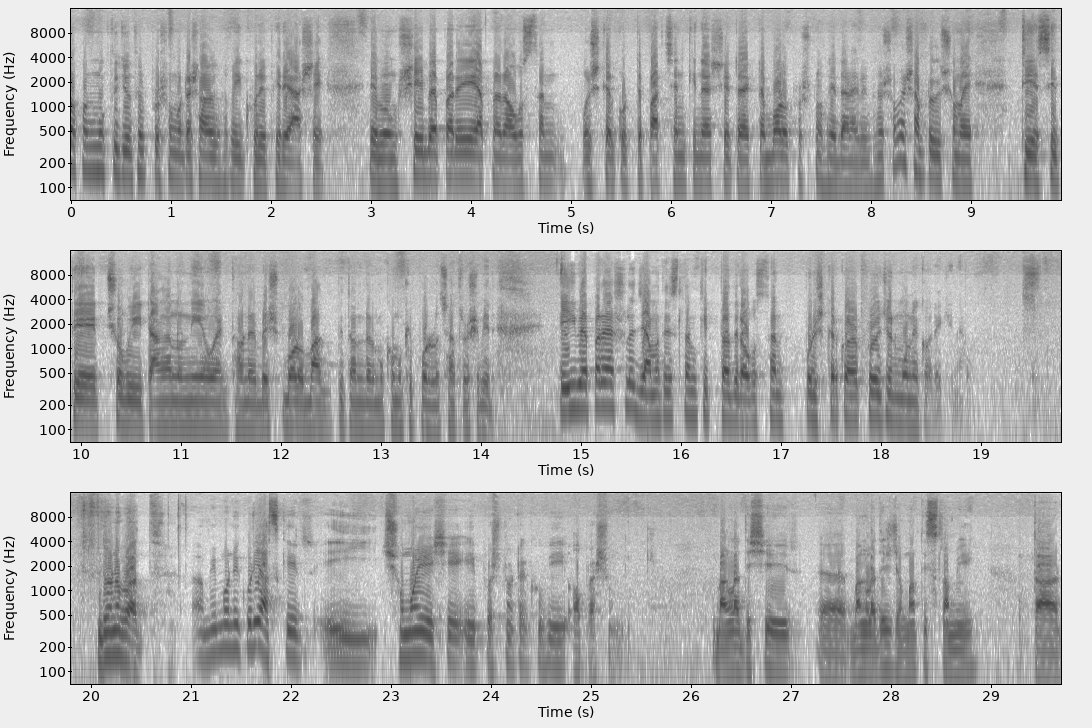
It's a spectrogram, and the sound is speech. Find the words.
তখন মুক্তিযুদ্ধের প্রসঙ্গটা স্বাভাবিকভাবেই ঘুরে ফিরে আসে। এবং সেই ব্যাপারে আপনারা অবস্থান পরিষ্কার করতে পারছেন কিনা সেটা একটা বড় প্রশ্ন হয়ে দাঁড়ায় বিভিন্ন সময়। সাম্প্রতিক সময় টিএসসিতে ছবি টাঙানো নিয়েও এক ধরনের বেশ বড় বাঘ বিতণ্ডার মুখোমুখি পড়ল ছাত্র শিবির। এই ব্যাপারে আসলে জামাত ইসলাম কি তাদের অবস্থান পরিষ্কার করার প্রয়োজন মনে করে কিনা? ধন্যবাদ। আমি মনে করি আজকের এই সময়ে এসে এই প্রশ্নটা খুবই অপ্রাসঙ্গিক। বাংলাদেশের বাংলাদেশ জামাত ইসলামী তার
